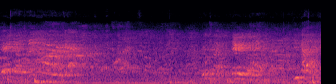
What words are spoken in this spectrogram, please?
There you go. Keep forward, Jack. Good job. There you go, Nick. You got it, Nick. You got it, Nick. Go, Nick. Go, Nick. Nick, do it. Dunk it. Up. Good try, Nick.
